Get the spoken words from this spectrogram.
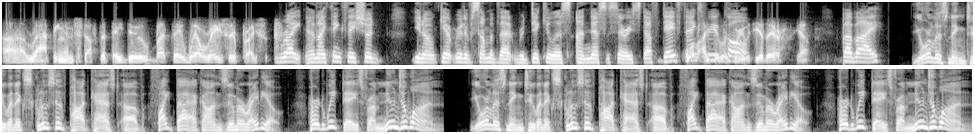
uh, wrapping and stuff that they do, but they will raise their prices. Right. And I think they should, you know, get rid of some of that ridiculous, unnecessary stuff. Dave, thanks well, for I your do agree call. with you there. Yeah. Bye bye. You're listening to an exclusive podcast of Fight Back on Zoomer Radio, heard weekdays from noon to one. You're listening to an exclusive podcast of Fight Back on Zoomer Radio, heard weekdays from noon to one.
